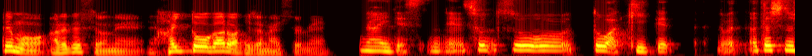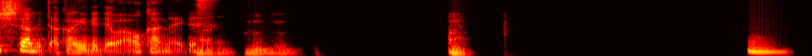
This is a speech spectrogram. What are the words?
でも、あれですよね。配当があるわけじゃないですよね。ないですね。そ、そうとは聞いて、わ私の調べた限りではわかんないです。はい。うんうんうん。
